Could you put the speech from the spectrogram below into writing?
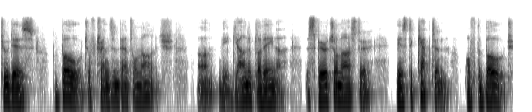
to this boat of transcendental knowledge. Um, the Jnana Plavena, the spiritual master, is the captain of the boat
